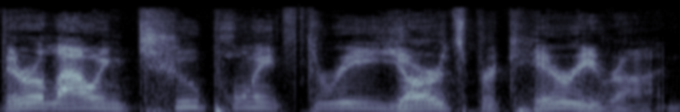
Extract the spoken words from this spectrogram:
They're allowing 2.3 yards per carry, Ron.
